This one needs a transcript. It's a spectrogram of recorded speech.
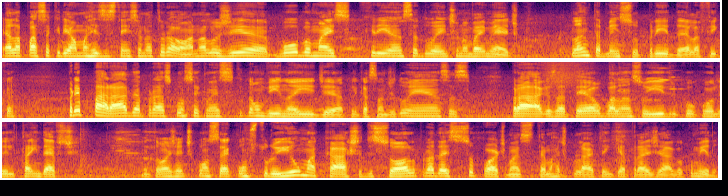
ela passa a criar uma resistência natural. Analogia é boba, mas criança doente não vai médico. Planta bem suprida, ela fica preparada para as consequências que estão vindo aí de aplicação de doenças, pragas, até o balanço hídrico quando ele está em déficit. Então a gente consegue construir uma caixa de solo para dar esse suporte, mas o sistema radicular tem que ir atrás de água e comida.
